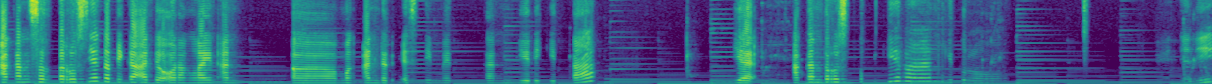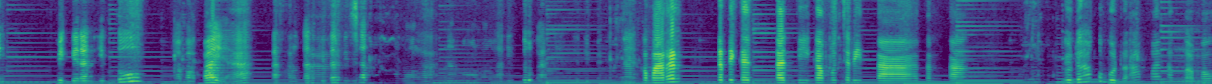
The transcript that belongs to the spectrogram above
akan seterusnya ketika ada orang lain un, eh, mengunderestimatekan diri kita ya akan terus kepikiran gitu loh. Jadi pikiran itu nggak apa-apa ya asalkan kita bisa itu kan. Jadi nah kemarin ketika tadi kamu cerita tentang udah aku bodo amat aku nggak mau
